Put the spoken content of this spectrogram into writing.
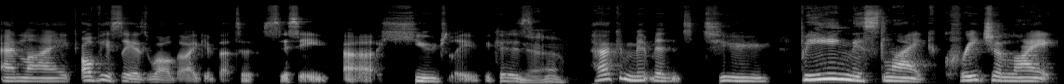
And like obviously as well though, I give that to Sissy uh hugely because yeah. her commitment to being this like creature like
